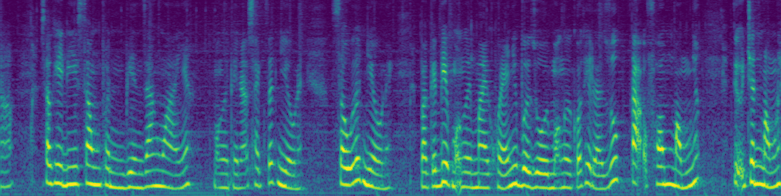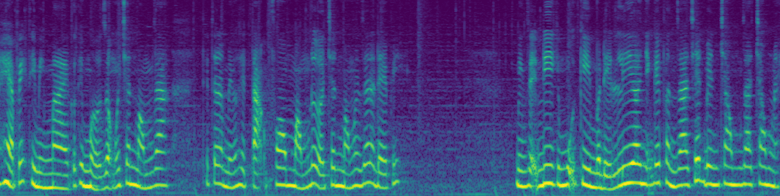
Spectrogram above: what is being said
đó. Sau khi đi xong phần viền ra ngoài nhé mọi người thấy nó sạch rất nhiều này, sâu rất nhiều này. Và cái việc mọi người mài khóe như vừa rồi, mọi người có thể là giúp tạo form móng nhé ví dụ chân móng nó hẹp ấy, thì mình mài có thể mở rộng cái chân móng ra. Thế tức là mình có thể tạo form móng được ở chân móng này rất là đẹp ấy. Mình sẽ đi cái mũi kìm và để lia những cái phần da chết bên trong, da trong này.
